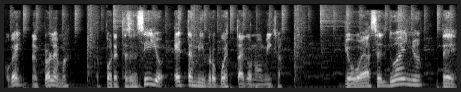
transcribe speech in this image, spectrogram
¿ok? No hay problema. Pues por este sencillo, esta es mi propuesta económica. Yo voy a ser dueño de...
